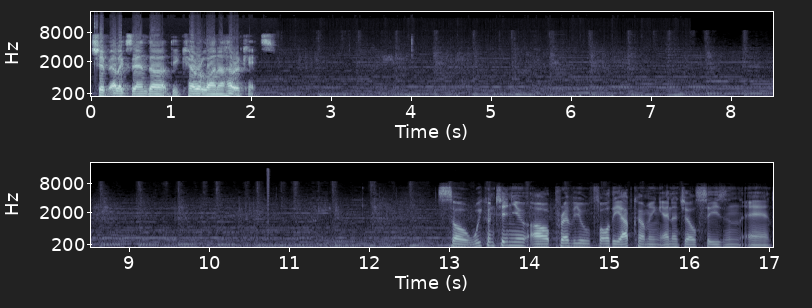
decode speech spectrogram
Chip Alexander, die Carolina Hurricanes. So we continue our preview for the upcoming NHL season and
